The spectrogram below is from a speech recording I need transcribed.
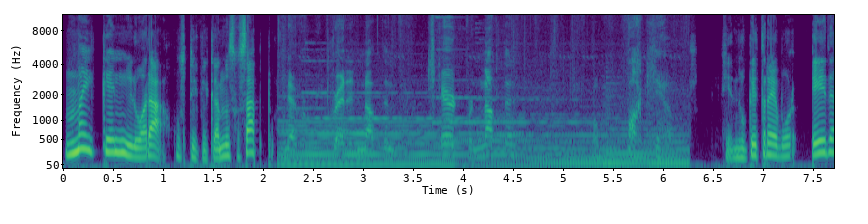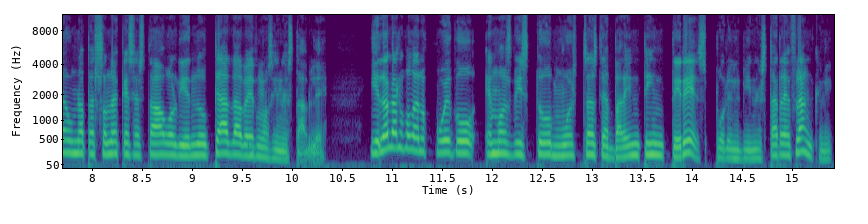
Michael lo hará, justificando sus actos. Nothing. Oh, diciendo que Trevor era una persona que se estaba volviendo cada vez más inestable. Y a lo largo del juego hemos visto muestras de aparente interés por el bienestar de Franklin,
